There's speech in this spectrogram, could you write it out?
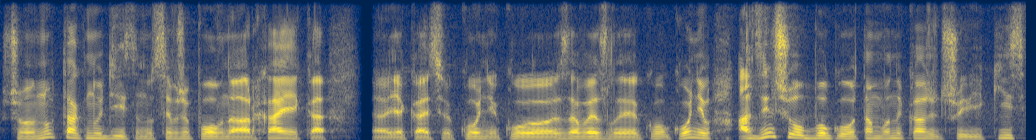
що ну так, ну дійсно, ну це вже повна архаїка, е, якась коні ко, завезли ко- конів. А з іншого боку, там вони кажуть, що якісь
